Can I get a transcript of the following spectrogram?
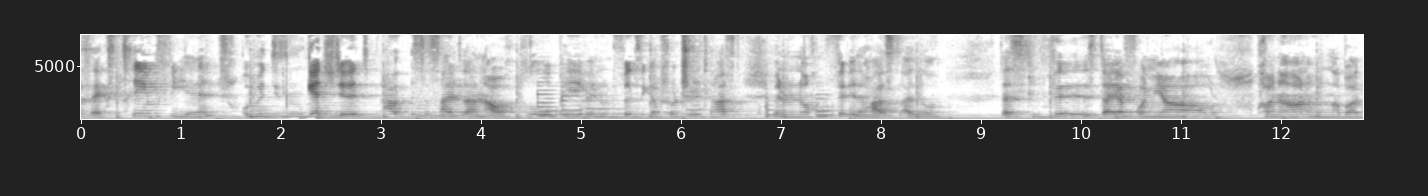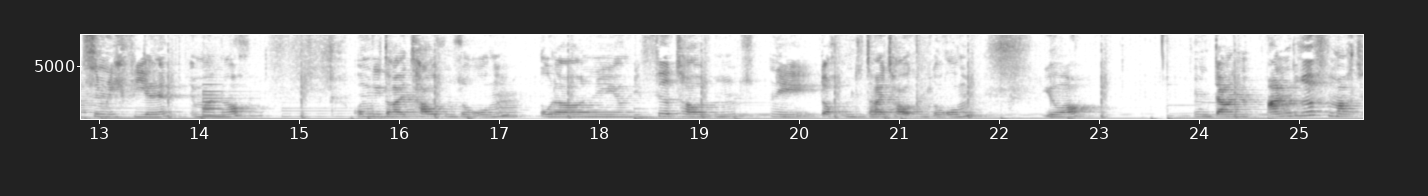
ist extrem viel. Und mit diesem Gadget ist es halt dann auch so OP, wenn du ein 40er Schutzschild hast, wenn du noch ein Viertel hast. Also das Viertel ist da ja von ja, keine Ahnung, aber ziemlich viel immer noch. Um die 3000 so rum. Oder nee, um die 4000. Nee, doch um die 3000 so rum. Ja. Und dann Angriff macht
